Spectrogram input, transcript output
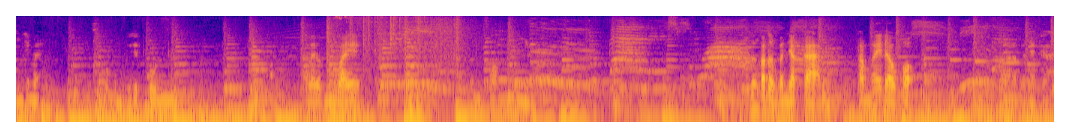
ริงๆใช่ไหมผมจะตุนอะไรแบบนี้ไว้ เครื่องกำหนดบรรยากาศทำให้ดาวเคราะห์เครื่องกำหนบรรยากาศ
